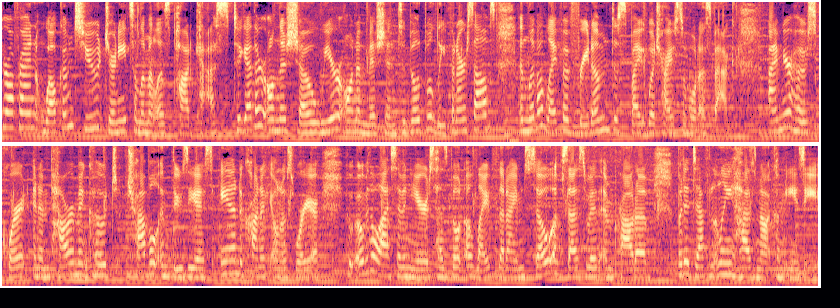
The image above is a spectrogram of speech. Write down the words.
girlfriend, welcome to Journey to Limitless podcast. Together on this show, we are on a mission to build belief in ourselves and live a life of freedom despite what tries to hold us back. I'm your host, Court, an empowerment coach, travel enthusiast, and chronic illness warrior who, over the last seven years, has built a life that I am so obsessed with and proud of, but it definitely has not come easy.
